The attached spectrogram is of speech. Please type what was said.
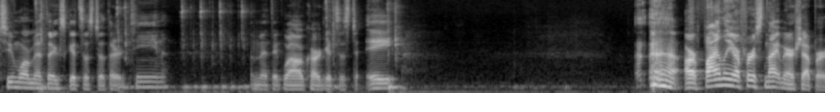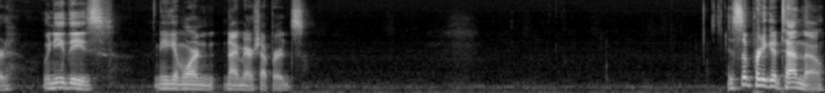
two more mythics gets us to 13. A mythic wild card gets us to 8. our finally our first nightmare shepherd. We need these. We need to get more nightmare shepherds. This is a pretty good 10 though.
